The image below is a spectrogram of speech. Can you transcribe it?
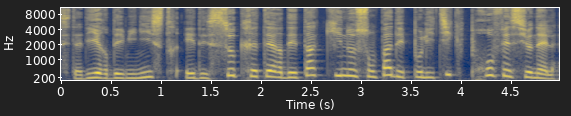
c'est-à-dire des ministres et des secrétaires d'État qui ne sont pas des politiques professionnels.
